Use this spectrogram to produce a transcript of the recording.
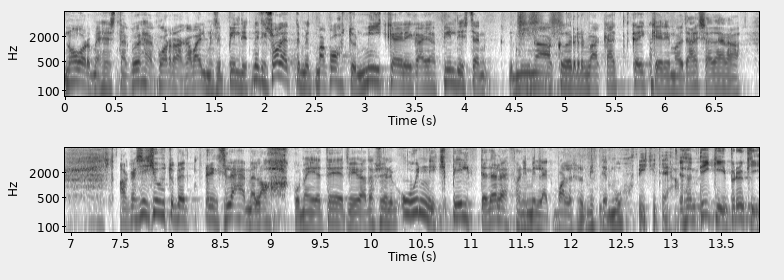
noormehest nagu ühe korraga valmisid pildid, näiteks oletame, et ma kohtun Miikaliga ja pildistan nina, kõrva, kätt, kõike niimoodi asjad ära. aga siis juhtub, et näiteks läheme lahku, meie teed viivad, hunniks pilte telefoni, millega pole sul mitte muhvigi teha ja. see on digiprügi.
